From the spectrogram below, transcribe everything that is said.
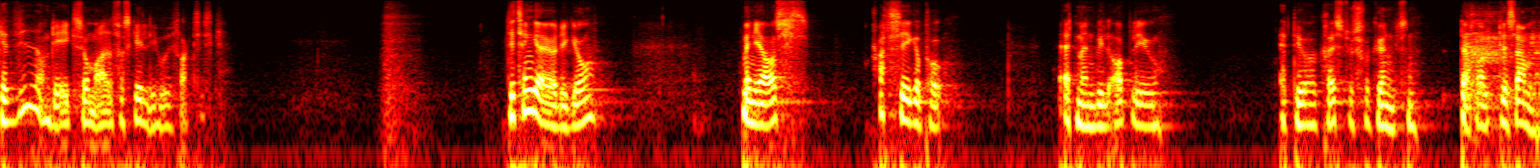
kan vide, om det ikke så meget forskellige ud, faktisk. Det tænker jeg jo, det gjorde. Men jeg er også ret sikker på, at man ville opleve, at det var Kristus forkyndelsen, der holdt det sammen.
